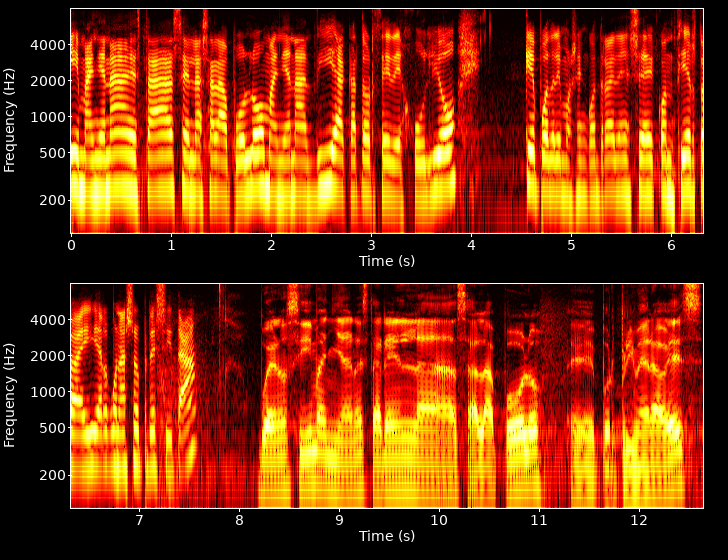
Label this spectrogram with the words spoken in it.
Y mañana estás en la Sala Apolo, mañana día 14 de julio. ¿Qué podremos encontrar en ese concierto? ¿Hay alguna sorpresita? Bueno, sí, mañana estaré en la Sala Apolo eh, por primera vez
